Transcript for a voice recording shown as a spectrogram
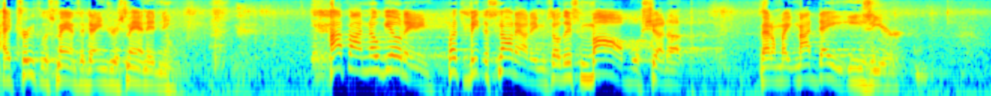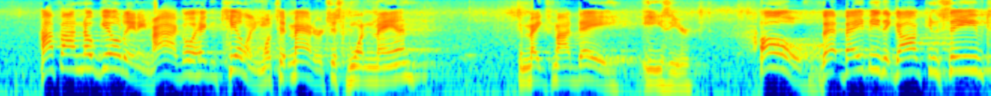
a truthless man's a dangerous man, isn't he? I find no guilt in him. Let's beat the snot out of him so this mob will shut up. That'll make my day easier. I find no guilt in him. I ah, go ahead and kill him. What's it matter? It's just one man. It makes my day easier. Oh, that baby that God conceived,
